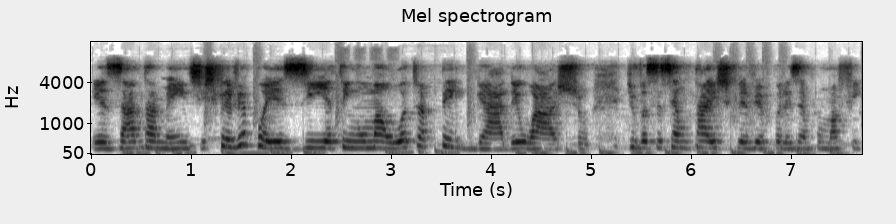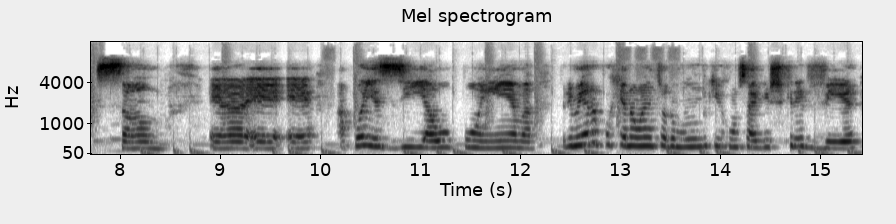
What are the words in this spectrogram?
Exatamente. Escrever poesia tem uma outra pegada, eu acho, de você sentar e escrever, por exemplo, uma ficção. É, é, é, a poesia, o poema. Primeiro, porque não é todo mundo que consegue escrever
